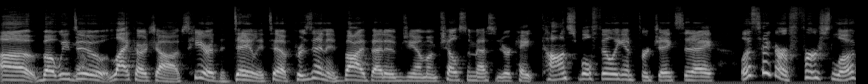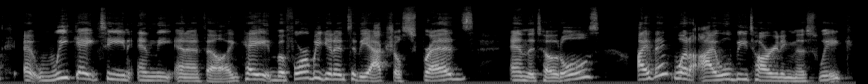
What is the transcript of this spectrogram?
Uh, but we do like our jobs here at the Daily Tip, presented by BetMGM. I'm Chelsea Messenger, Kate Constable, filling in for Jenks today let's take our first look at week 18 in the NFL. And Kate, before we get into the actual spreads and the totals, I think what I will be targeting this week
